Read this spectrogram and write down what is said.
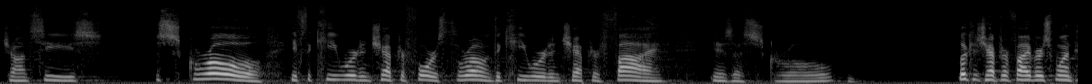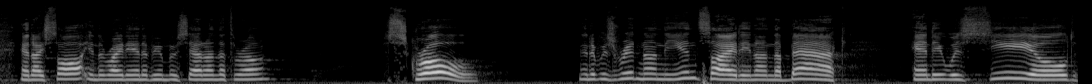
John sees the scroll. If the key word in chapter 4 is throne, the key word in chapter 5 is a scroll. Look at chapter 5, verse 1. And I saw in the right hand of him who sat on the throne scroll. And it was written on the inside and on the back, and it was sealed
